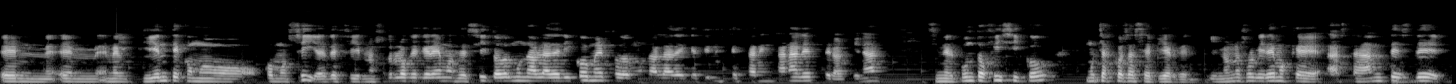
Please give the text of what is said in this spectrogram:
en, en, el cliente como, como sí, es decir, nosotros lo que queremos es sí, todo el mundo habla del e-commerce, todo el mundo habla de que tienes que estar en canales, pero al final, sin el punto físico, muchas cosas se pierden. Y no nos olvidemos que hasta antes de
